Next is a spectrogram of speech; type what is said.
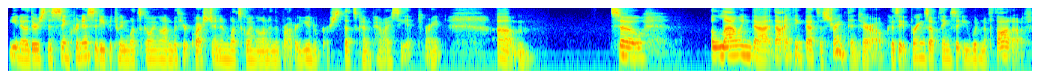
you know there's this synchronicity between what's going on with your question and what's going on in the broader universe. That's kind of how i see it right? Um, so allowing that, that i think that's a strength in tarot because it brings up things that you wouldn't have thought of.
